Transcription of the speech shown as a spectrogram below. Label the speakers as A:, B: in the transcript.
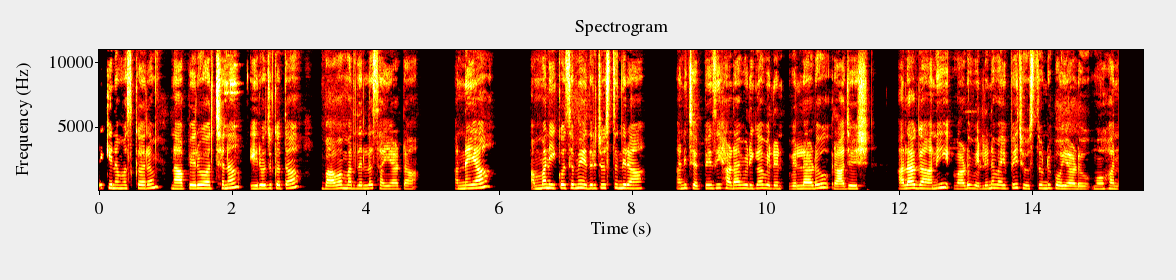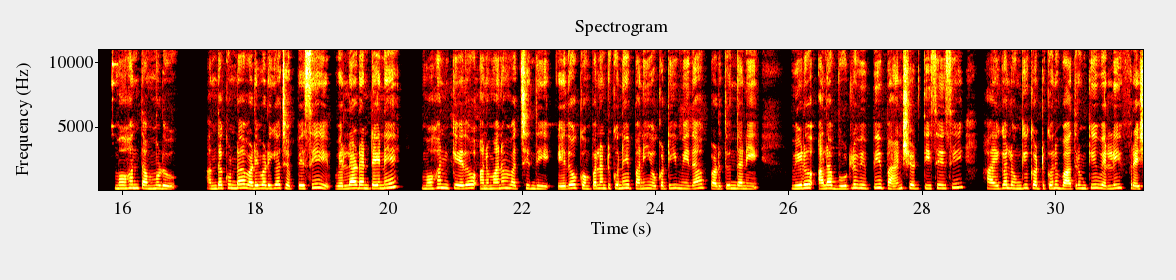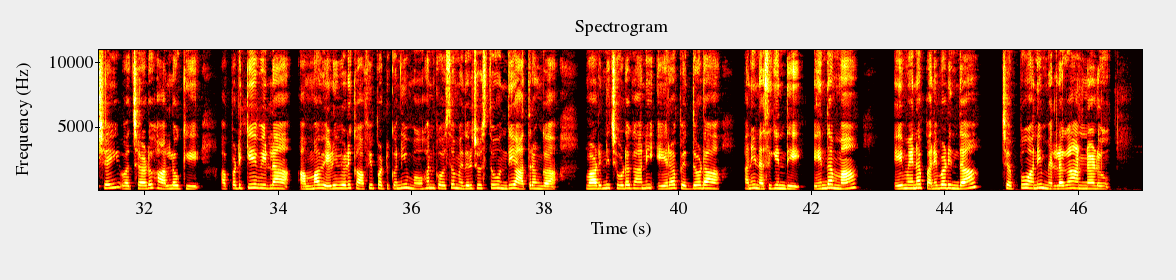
A: అందరికీ నమస్కారం. నా పేరు అర్చన. ఈరోజు కథ బావమరదళ్ళ సయ్యాట అన్నయ్య అమ్మ నీకోసమే ఎదురు చూస్తుందిరా అని చెప్పేసి హడావిడిగా వెళ్ళ వెళ్ళాడు రాజేష్. అలాగా అని వాడు వెళ్ళిన వైపే చూస్తుండిపోయాడు మోహన్. మోహన్ తమ్ముడు. అందకుండా వడివడిగా చెప్పేసి వెళ్ళాడంటేనే మోహన్కేదో అనుమానం వచ్చింది. ఏదో కొంపలంటుకునే పని ఒకటి మీద పడుతుందని. వీడు అలా బూట్లు విప్పి ప్యాంట్ షర్ట్ తీసేసి హాయిగా లొంగి కట్టుకొని బాత్రూమ్కి వెళ్ళి ఫ్రెష్ అయి వచ్చాడు హాల్లోకి. అప్పటికే వీళ్ళ అమ్మ వేడివేడి కాఫీ పట్టుకొని మోహన్ కోసం ఎదురు చూస్తూ ఉంది ఆత్రంగా. వాడిని చూడగానే ఏరా పెద్దోడా అని నసిగింది. ఏందమ్మా ఏమైనా పనిబడిందా చెప్పు అని మెల్లగా అన్నాడు.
